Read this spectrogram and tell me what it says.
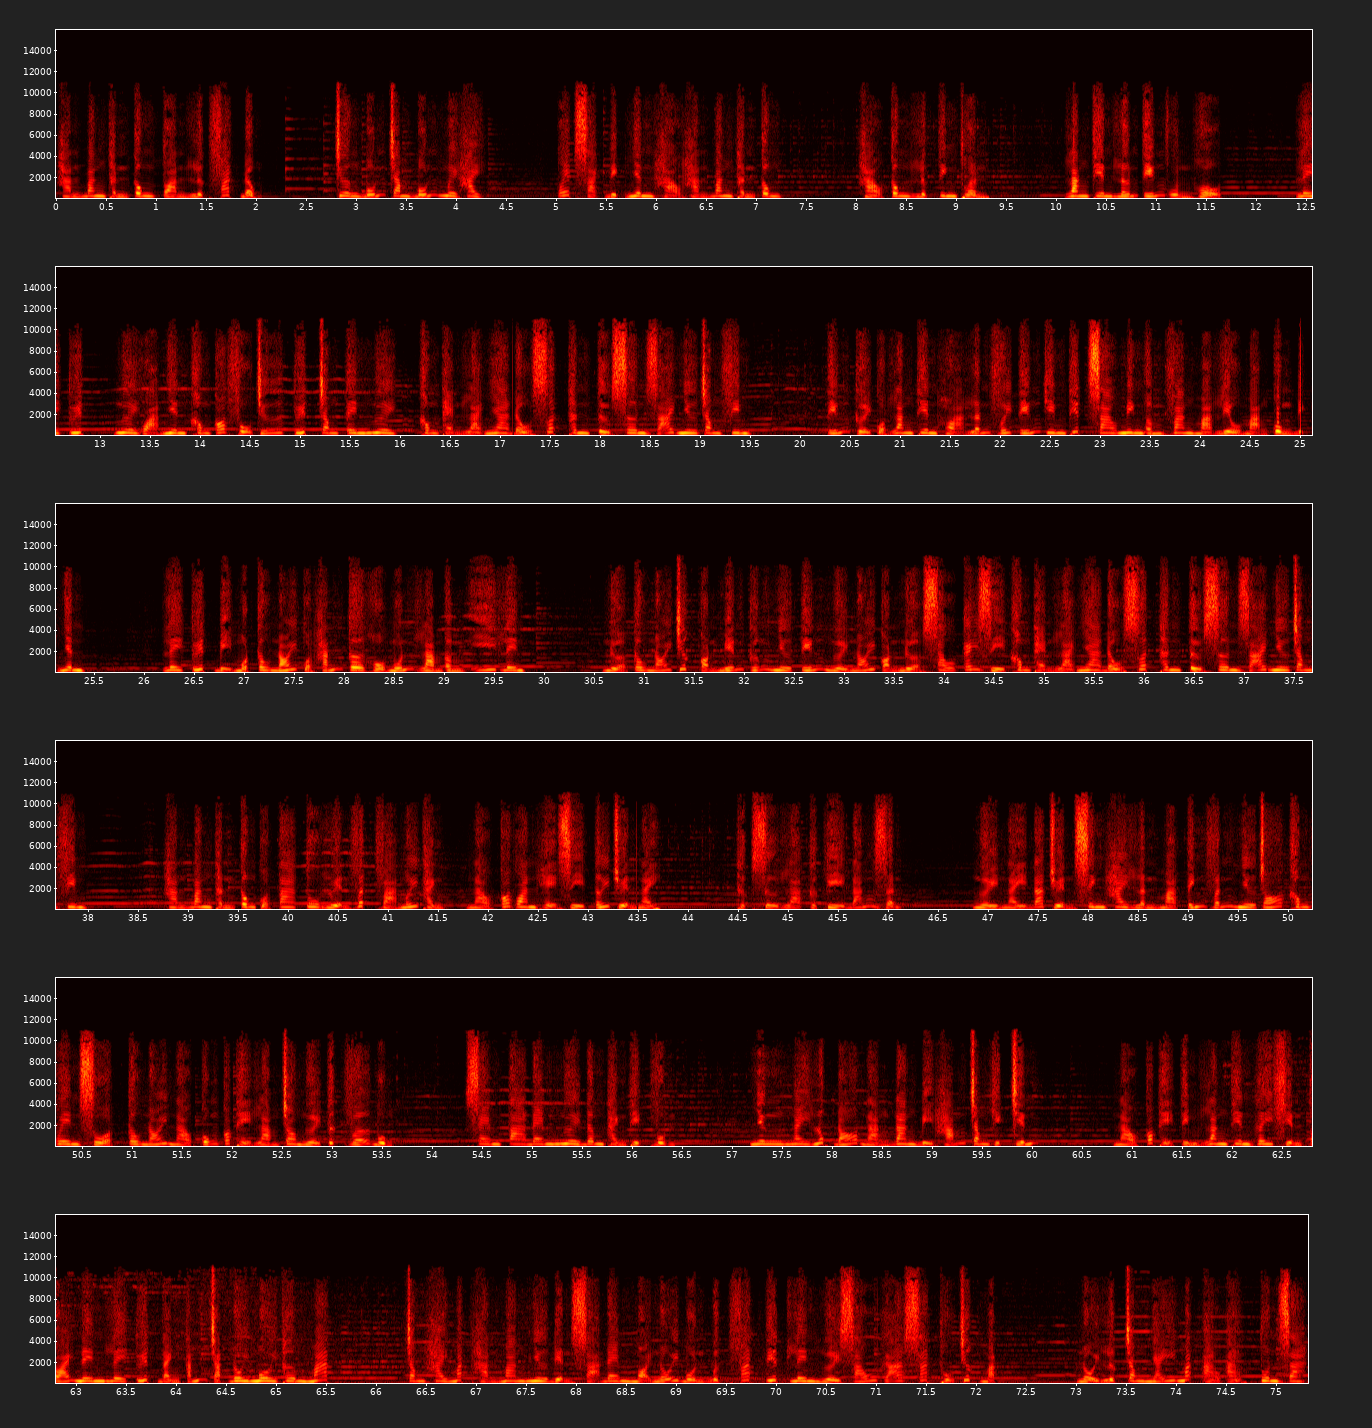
Hàn băng thần công toàn lực phát động. Chương 442 Quét sạch địch nhân hảo hàn băng thần công. Hảo công lực tinh thuần. Lăng thiên lớn tiếng ủng hộ. Lê Tuyết Ngươi quả nhiên không có phụ chữ tuyết trong tên ngươi, không thèm là nha đầu xuất thân từ sơn giã như trong phim. Tiếng cười của Lăng Thiên Hòa lẫn với tiếng kim thiết sao minh ầm vang mà liều mạng cùng địch nhân. Lê Tuyết bị một câu nói của hắn cơ hồ muốn làm ầm ý lên. Nửa câu nói trước còn miễn cứng như tiếng người nói còn nửa sau cái gì không thèm là nha đầu xuất thân từ sơn giã như trong phim. Hàn băng thần công của ta tu luyện vất vả mới thành, nào có quan hệ gì tới chuyện này. Thực sự là cực kỳ đáng giận. Người này đã chuyển sinh hai lần mà tính vẫn như chó không quên sủa, câu nói nào cũng có thể làm cho người tức vỡ bụng. Xem ta đem ngươi đâm thành thịt vụn. Nhưng ngay lúc đó nàng đang bị hãm trong kịch chiến. Nào có thể tìm lăng thiên gây phiền toái nên Lê Tuyết đành cắn chặt đôi môi thơm mát. Trong hai mắt hàn mang như điện xả đem mọi nỗi buồn bực phát tiết lên người sáu gã sát thủ trước mặt. Nội lực trong nháy mắt ảo ảo tuôn ra.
